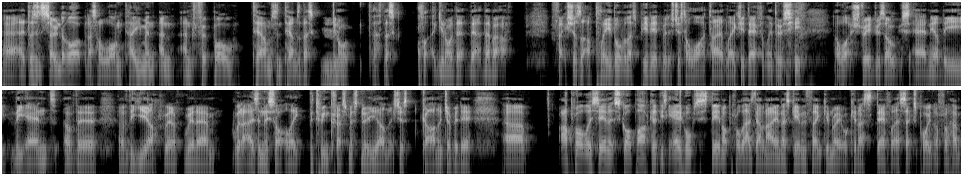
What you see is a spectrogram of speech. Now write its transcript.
Uh, it doesn't sound a lot, but that's a long time in, in, in football terms, in terms of this, you know, this, you know, the, the, the amount of fixtures that are played over this period, but it's just a lot of tired legs. You definitely do see a lot of strange results uh, near the the end of the of the year, where where um where it is in the sort of like between Christmas New Year, and it's just carnage every day. Uh, I'll probably say that Scott Parker, if he's got any hopes of staying up, he probably has to have an eye on this game and thinking, right, okay, that's definitely a six pointer for him.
